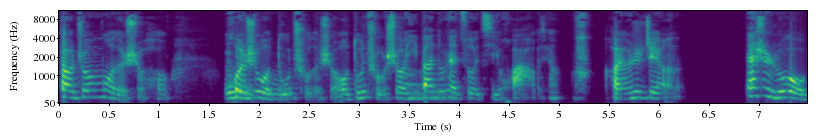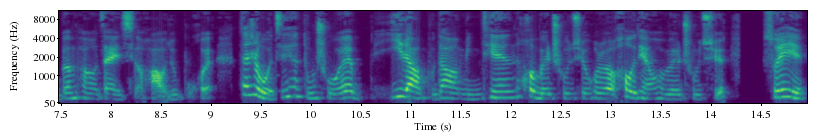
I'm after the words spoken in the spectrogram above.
到周末的时候，或者是我独处的时候。我独处的时候一般都在做计划，好像 好像是这样的。但是如果我跟朋友在一起的话，我就不会。但是我今天独处，我也意料不到明天会不会出去，或者后天会不会出去。所以，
